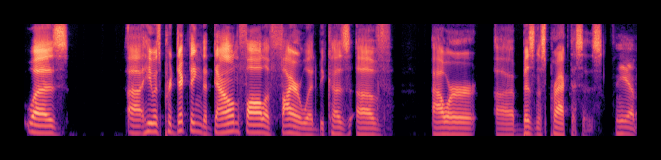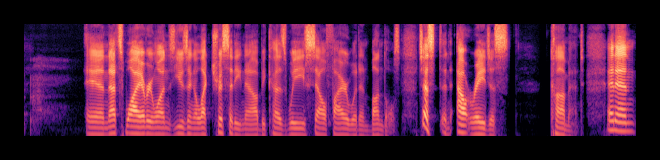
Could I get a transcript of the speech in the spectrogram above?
was uh, he was predicting the downfall of firewood because of our uh, business practices. Yep and that's why everyone's using electricity now because we sell firewood in bundles. Just an outrageous comment. And then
